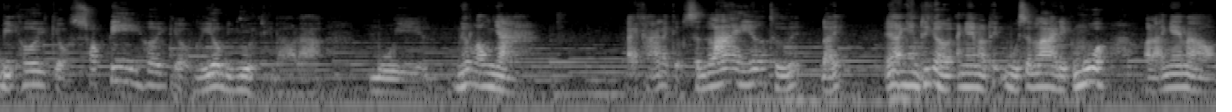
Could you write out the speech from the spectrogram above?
bị hơi kiểu Shopee hơi kiểu người yêu mình ngửi thì bảo là mùi nước lau nhà. Đại khái là kiểu sunlight các thứ ấy. đấy. Nếu anh em thích rồi anh em nào thích mùi sunlight thì cứ mua. Hoặc là anh em nào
